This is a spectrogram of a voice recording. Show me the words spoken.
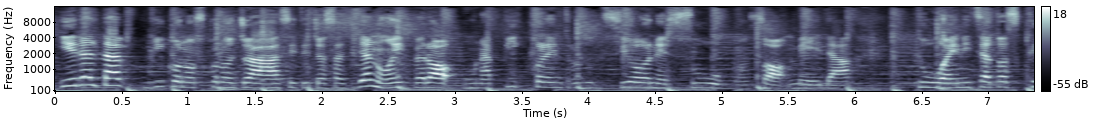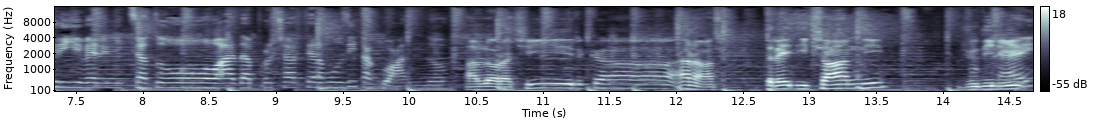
in realtà vi conoscono già, siete già stati da noi, però una piccola introduzione su, non so, Meda. Tu hai iniziato a scrivere, hai iniziato ad approcciarti alla musica quando? Allora, circa... Ah no, 13 anni, giù di Ok. lì,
